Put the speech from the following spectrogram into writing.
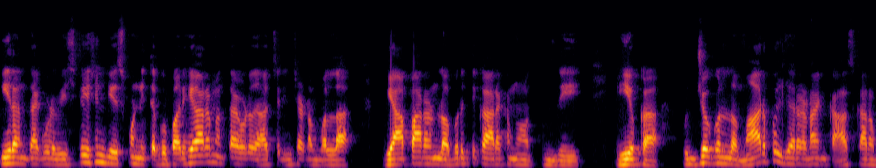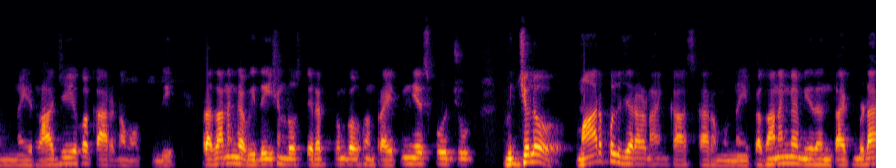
మీరంతా కూడా విశ్లేషణ చేసుకొని తగు పరిహారం అంతా కూడా ఆచరించడం వల్ల వ్యాపారంలో అభివృద్ధి కారకం అవుతుంది. ఈ యొక్క ఉద్యోగంలో మార్పులు జరగడానికి ఆస్కారం ఉన్నాయి. రాజయోగ కారణం అవుతుంది. ప్రధానంగా విదేశంలో స్థిరత్వం కోసం ప్రయత్నం చేసుకోవచ్చు. విద్యలో మార్పులు జరగడానికి ఆస్కారం ఉన్నాయి. ప్రధానంగా మీరంతా కూడా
